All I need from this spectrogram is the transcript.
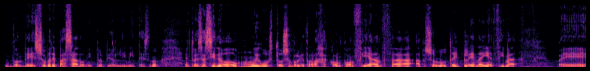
donde he sobrepasado mis propios límites, ¿no? Entonces ha sido muy gustoso porque trabajas con confianza absoluta y plena y encima eh,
